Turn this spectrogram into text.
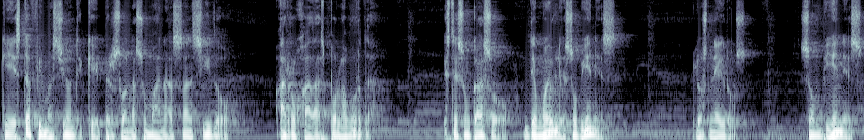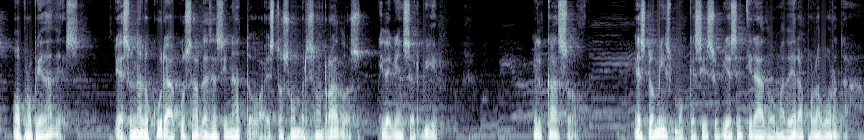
que esta afirmación de que personas humanas han sido arrojadas por la borda. Este es un caso de muebles o bienes. Los negros son bienes o propiedades. Es una locura acusar de asesinato a estos hombres honrados y de bien servir. El caso es lo mismo que si se hubiese tirado madera por la borda.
